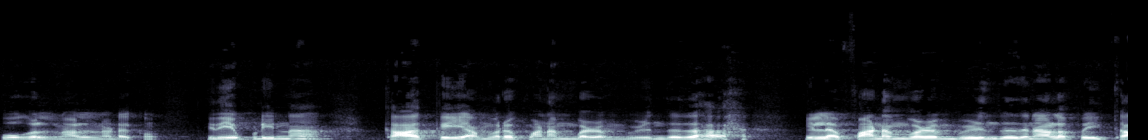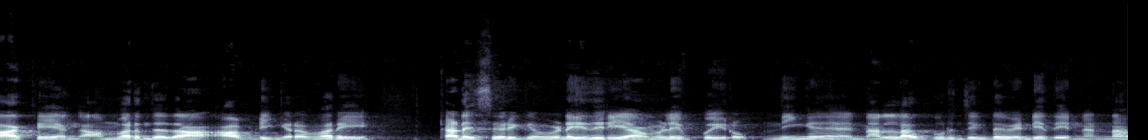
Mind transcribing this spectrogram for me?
போகலனாலும் நடக்கும். இது எப்படின்னா காக்கை அமர பனம்பழம் விழுந்ததா இல்லை பனம்பழம் விழுந்ததுனால போய் காக்கை அங்கே அமர்ந்ததா அப்படிங்கிற மாதிரி கடைசி வரைக்கும் விடை தெரியாமலே போயிடும் நீங்கள் நல்லா புரிஞ்சுக்கிட வேண்டியது என்னென்னா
